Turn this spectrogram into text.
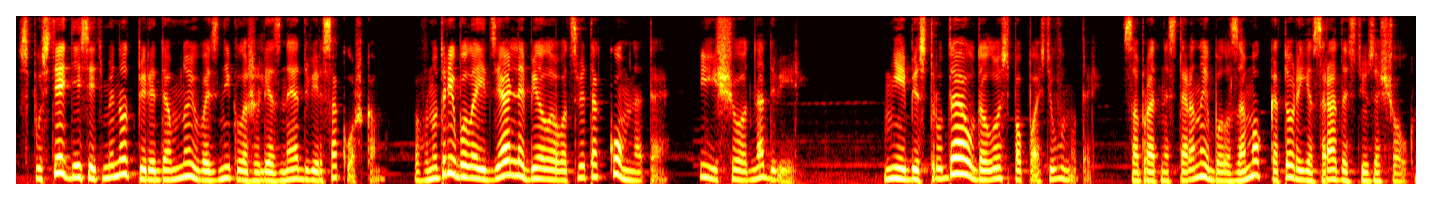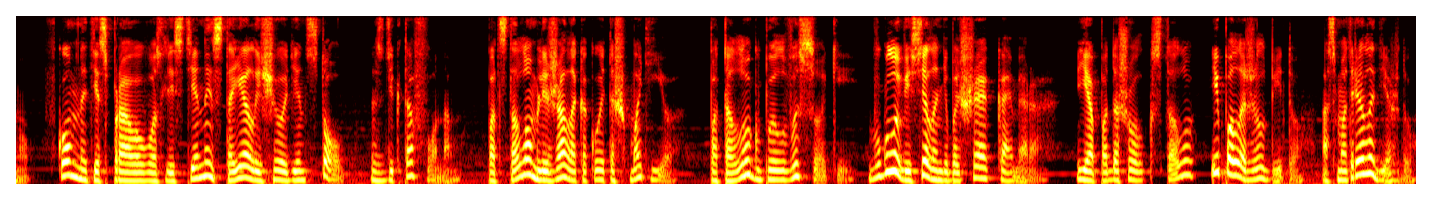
Спустя 10 минут передо мной возникла железная дверь с окошком. Внутри была идеально белого цвета комната и еще одна дверь. Мне без труда удалось попасть внутрь. С обратной стороны был замок, который я с радостью защелкнул. В комнате справа возле стены стоял еще один стол с диктофоном. Под столом лежало какое-то шматье. Потолок был высокий. В углу висела небольшая камера. Я подошел к столу и положил биту. Осмотрел одежду.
